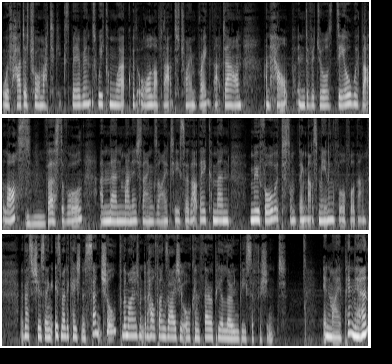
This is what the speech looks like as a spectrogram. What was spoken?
we've had a traumatic experience, we can work with all of that to try and break that down and help individuals deal with that loss, mm-hmm. first of all, and then manage their anxiety so that they can then move forward to something that's meaningful for them. A message here saying, is medication essential for the management of health anxiety or can therapy alone be sufficient? in my opinion,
